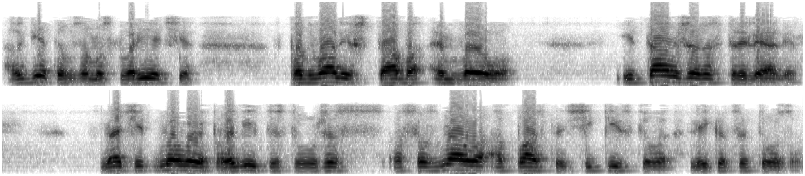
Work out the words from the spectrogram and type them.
а где-то в Замоскворечье, в подвале штаба МВО. И там же расстреляли. Значит, новое правительство уже осознало опасность чекистского лейкоцитоза.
